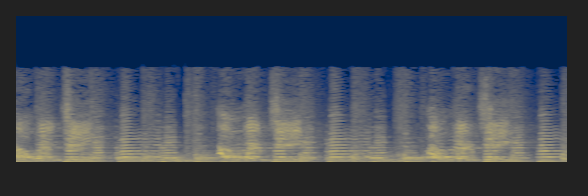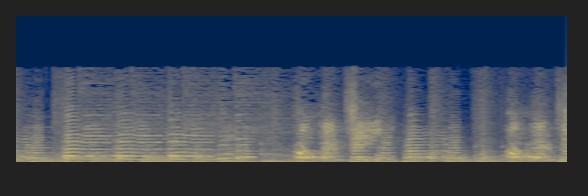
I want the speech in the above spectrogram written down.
OMG. OMG. OMG. OMG. OMG.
